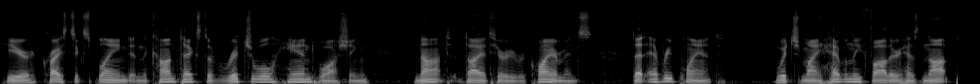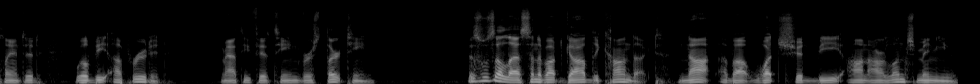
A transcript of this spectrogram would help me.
Here, Christ explained in the context of ritual hand washing, not dietary requirements, that every plant which my heavenly Father has not planted will be uprooted. Matthew 15, verse 13. This was a lesson about godly conduct, not about what should be on our lunch menu.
